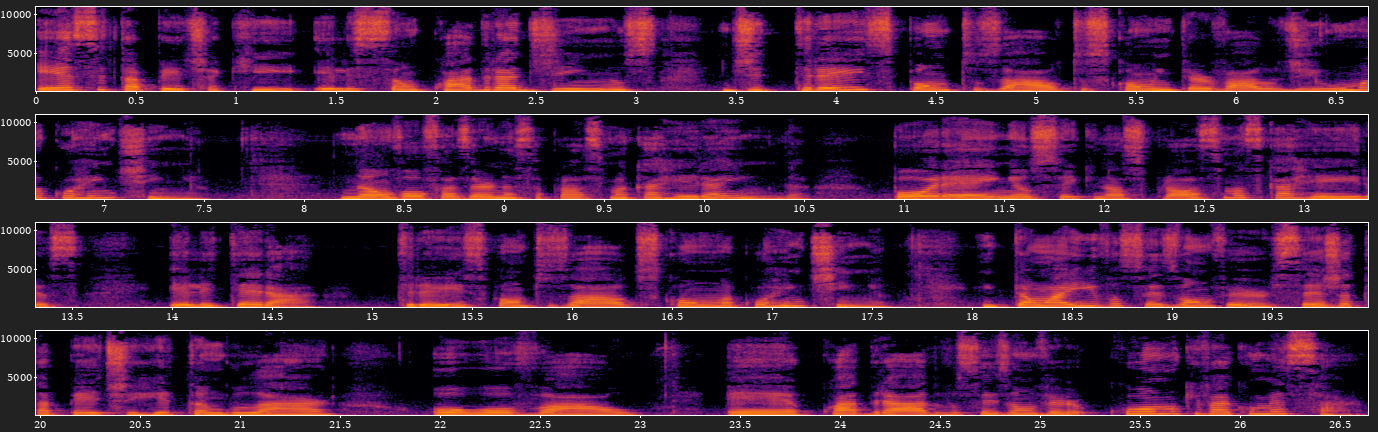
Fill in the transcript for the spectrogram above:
Esse tapete aqui, eles são quadradinhos de três pontos altos com um intervalo de uma correntinha. Não vou fazer nessa próxima carreira ainda. Porém, eu sei que nas próximas carreiras, ele terá três pontos altos com uma correntinha. Então, aí vocês vão ver, seja tapete retangular ou oval, é, quadrado, vocês vão ver como que vai começar.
